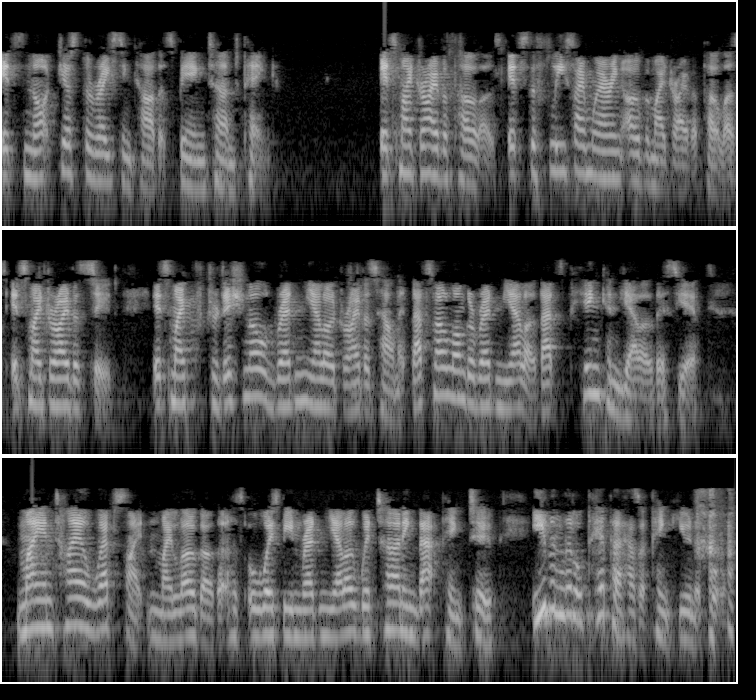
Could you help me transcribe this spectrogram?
it's not just the racing car that's being turned pink. It's my driver polos. It's the fleece I'm wearing over my driver polos. It's my driver's suit. It's my traditional red and yellow driver's helmet. That's no longer red and yellow. That's pink and yellow this year. My entire website and my logo that has always been red and yellow, we're turning that pink too. Even little Pippa has a pink uniform.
